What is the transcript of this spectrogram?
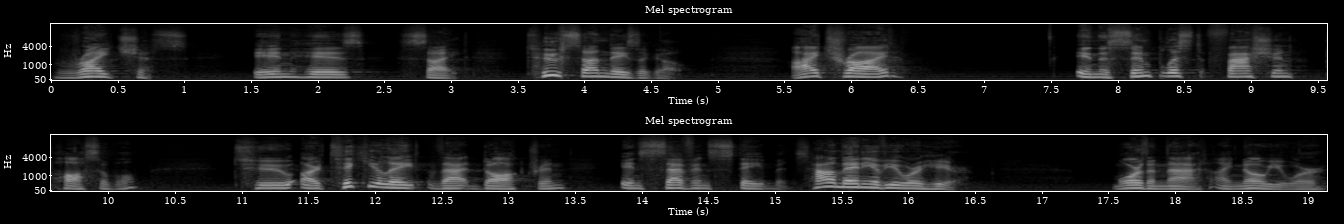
righteous in his sight. Two Sundays ago, I tried in the simplest fashion possible to articulate that doctrine in seven statements. How many of you were here? More than that, I know you were.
